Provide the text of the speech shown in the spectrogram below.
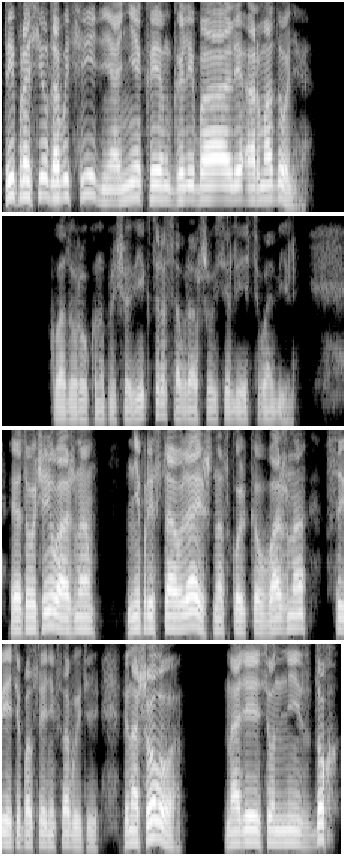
Ты просил добыть сведения о некоем Галибаале Армадоне». Кладу руку на плечо Виктора, собравшегося лезть в мобиль. «Это очень важно. Не представляешь, насколько важно в свете последних событий. Ты нашел его? Надеюсь, он не сдох?»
